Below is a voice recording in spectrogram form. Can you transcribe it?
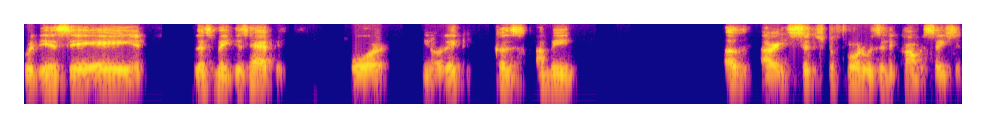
with the NCAA and let's make this happen. Or, you know, they because I mean, other, all right, Central Florida was in the conversation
